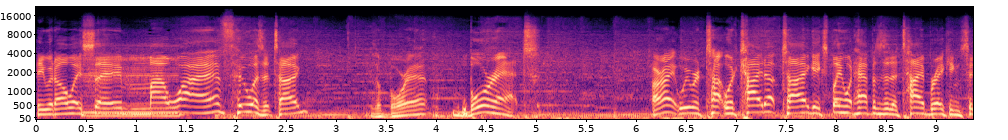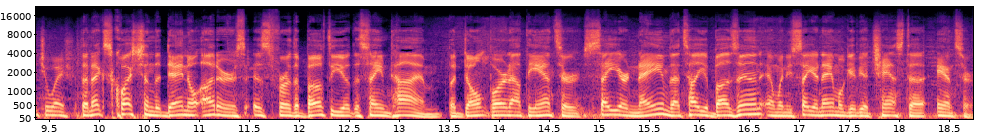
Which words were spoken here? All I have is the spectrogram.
He would always say, "My wife." Who was it, Tug? Is it Borat? Borat. All right, we were ti- we're tied up. Tige, explain what happens in a tie-breaking situation. The next question that Daniel utters is for the both of you at the same time, but don't blurt out the answer. Say your name. That's how you buzz in, and when you say your name, we'll give you a chance to answer.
